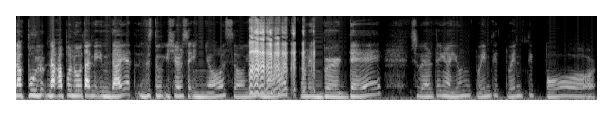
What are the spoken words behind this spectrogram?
Napulo, nakapulutan ni Inday at gustong i-share sa inyo. So, yun na. Kulay berde. Swerte ngayong 2024.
